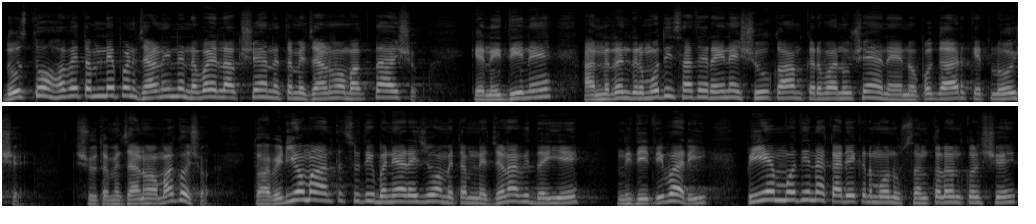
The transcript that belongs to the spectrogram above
દોસ્તો, હવે તમને પણ જાણીને નવાઈ લાગશે અને તમે જાણવા માગતા હશો કે નિધિને આ નરેન્દ્ર મોદી સાથે રહીને શું કામ કરવાનું છે અને એનો પગાર કેટલો હશે. શું તમે જાણવા માગો છો? તો આ વિડીયોમાં અંત સુધી બન્યા રહેજો. અમે તમને જણાવી દઈએ, નિધિ તિવારી પીએમ મોદીના કાર્યક્રમોનું સંકલન કરશે,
